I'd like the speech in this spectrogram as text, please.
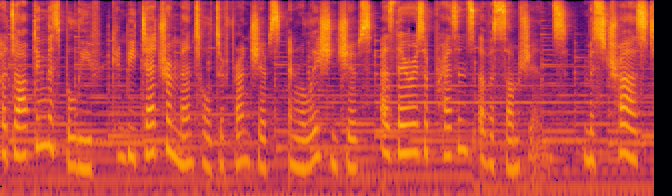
Adopting this belief can be detrimental to friendships and relationships as there is a presence of assumptions, mistrust,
